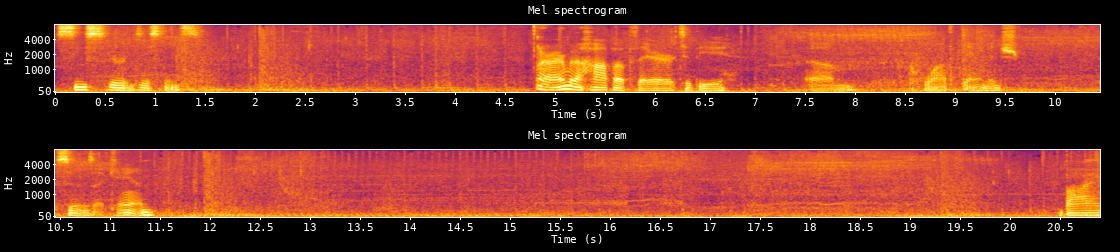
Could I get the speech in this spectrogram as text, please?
Cease your existence. Alright, I'm gonna hop up there to the um, quad damage as soon as I can. Bye.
